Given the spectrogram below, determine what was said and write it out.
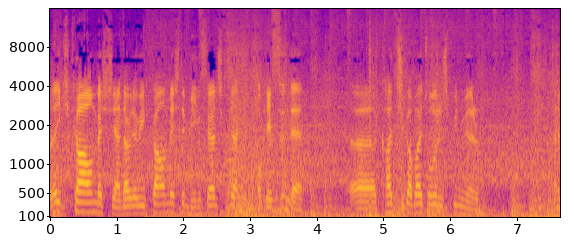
Orada 2K15 yani WWE 2K15'te bilgisayar çıkacak. O kesin de. Ee, kaç GB olur hiç bilmiyorum. Hani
